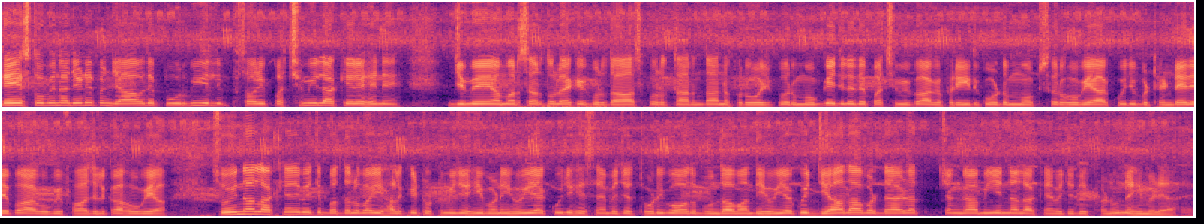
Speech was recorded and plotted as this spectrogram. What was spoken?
ਤੇ ਇਸ ਤੋਂ ਬਿਨਾਂ ਜਿਹੜੇ ਪੰਜਾਬ ਦੇ ਪੂਰਬੀ ਸੌਰੀ ਪੱਛਮੀ ਇਲਾਕੇ ਰਹੇ ਨੇ, ਜਿਵੇਂ ਅੰਮ੍ਰਿਤਸਰ ਤੋਂ ਲੈ ਕੇ ਗੁਰਦਾਸਪੁਰ, ਤਰਨਤਾਰਨ, ਫਿਰੋਜ਼ਪੁਰ, ਮੋਗੇ ਜ਼ਿਲ੍ਹੇ ਦੇ ਪੱਛਮੀ ਭਾਗ, ਫਰੀਦਕੋਟ, ਮੁਕਤਸਰ ਹੋ ਗਿਆ, ਕੁਝ ਬਠਿੰਡੇ ਦੇ ਭਾਗ ਹੋ ਗਏ, ਫਾਜ਼ਿਲਕਾ ਹੋ ਗਿਆ। ਸੋ ਇਹਨਾਂ ਇਲਾਕਿਆਂ ਦੇ ਵਿੱਚ ਬਦਲਵਾਈ ਹਲਕੀ ਟੁੱਟਵੀਂ ਜਿਹੀ ਬਣੀ ਹੋਈ ਹੈ, ਕੁਝ ਹਿੱਸਿਆਂ ਵਿੱਚ ਥੋੜੀ ਬਹੁਤ ਬੂੰਦਾਬਾਂਦੀ ਹੋਈ ਹੈ, ਕੋਈ ਜ਼ਿਆਦਾ ਵੱਡਾ ਜਿਹੜਾ ਚੰਗਾ ਮੀਂਹ ਇਹਨਾਂ ਇਲਾਕਿਆਂ ਵਿੱਚ ਦੇਖਣ ਨੂੰ ਨਹੀਂ ਮਿਲਿਆ ਹੈ।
